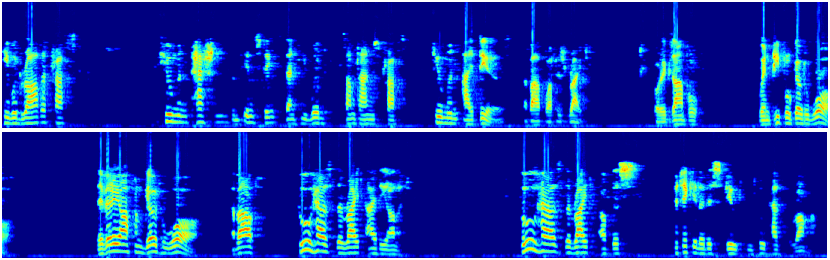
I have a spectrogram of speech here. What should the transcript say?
he would rather trust human passions and instincts than he would sometimes trust human ideas about what is right. For example, when people go to war, they very often go to war about who has the right ideology, who has the right of this particular dispute, and who has the wrong of it.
